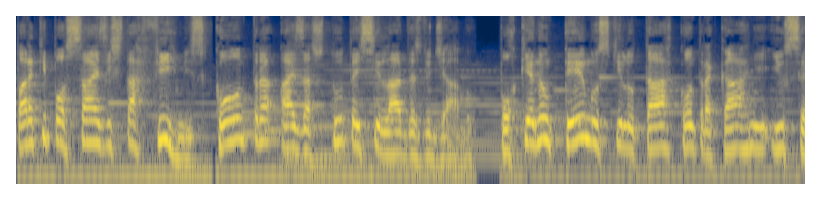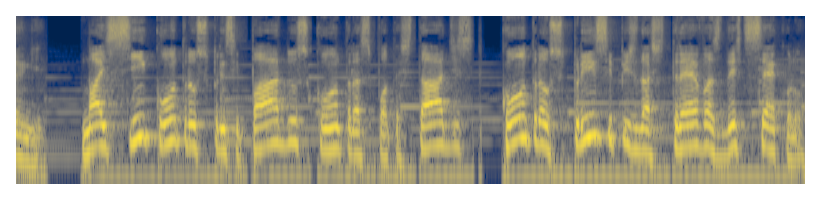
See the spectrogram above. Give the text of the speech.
para que possais estar firmes contra as astutas ciladas do diabo. Porque não temos que lutar contra a carne e o sangue, mas sim contra os principados, contra as potestades, contra os príncipes das trevas deste século,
